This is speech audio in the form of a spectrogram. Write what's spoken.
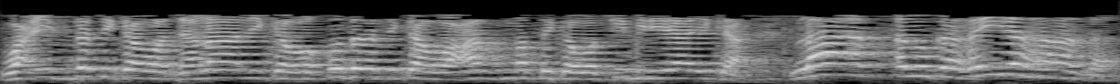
ওয়া ইজ্জাতিকা ওয়া জালালিকা ওয়া কুদরাতিকা ওয়া আযমাতিকা ওয়া কিবরিয়াইকা লা আসআলুকা গায়রা হাযা।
